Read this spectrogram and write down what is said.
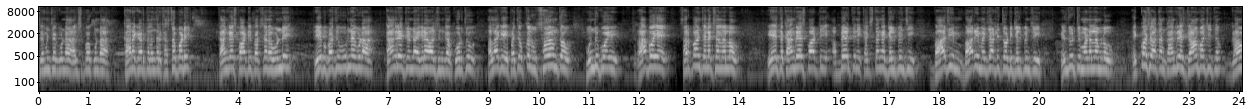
శ్రమించకుండా అలసిపోకుండా కార్యకర్తలందరూ కష్టపడి కాంగ్రెస్ పార్టీ పక్షాన ఉండి రేపు ప్రతి ఊరిన కూడా కాంగ్రెస్ జెండా ఎగరేవాల్సిందిగా కోరుతూ అలాగే ప్రతి ఒక్కరు ఉత్సాహంతో ముందుకు పోయి రాబోయే సర్పంచ్ ఎలక్షన్లలో ఏదైతే కాంగ్రెస్ పార్టీ అభ్యర్థిని ఖచ్చితంగా గెలిపించి బాజీ భారీ మెజార్టీతోటి గెలిపించి ఎల్దుర్తి మండలంలో ఎక్కువ శాతం కాంగ్రెస్ గ్రామ పంచాయతీ గ్రామ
